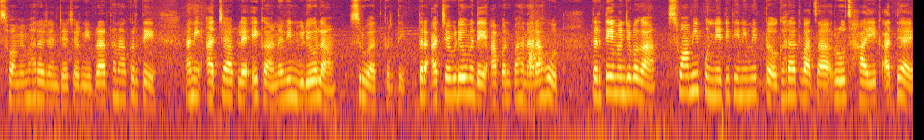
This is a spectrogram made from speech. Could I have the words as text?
स्वामी महाराजांच्या चरणी प्रार्थना करते आणि आजच्या आपल्या एका नवीन व्हिडिओला सुरुवात करते. तर आजच्या व्हिडिओमध्ये आपण पाहणार आहोत तर ते म्हणजे बघा स्वामी पुण्यतिथीनिमित्त घरात वाचा रोज हा एक अध्याय.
